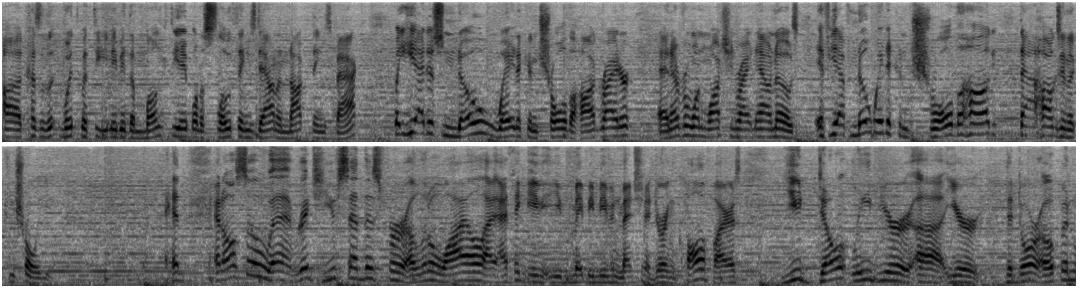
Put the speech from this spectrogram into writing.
because of the, with, with the maybe the monk be able to slow things down and knock things back. But he had just no way to control the Hog Rider, and everyone watching right now knows if you have no way to control the Hog, that Hog's going to control you. And and also, uh, Rich, you've said this for a little while. I, I think you, you maybe even mentioned it during qualifiers. You don't leave your uh, your the door open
